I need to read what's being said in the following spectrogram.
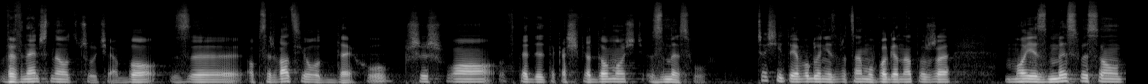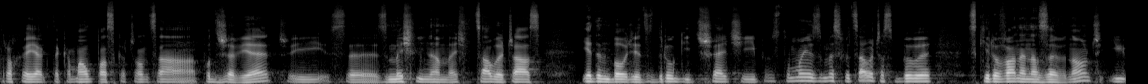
wewnętrzne odczucia, bo z obserwacją oddechu przyszło wtedy taka świadomość zmysłów. Wcześniej to ja w ogóle nie zwracałem uwagi na to, że moje zmysły są trochę jak taka małpa skacząca po drzewie, czyli z, z myśli na myśl cały czas jeden bodziec, drugi, trzeci. Po prostu moje zmysły cały czas były skierowane na zewnątrz i,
